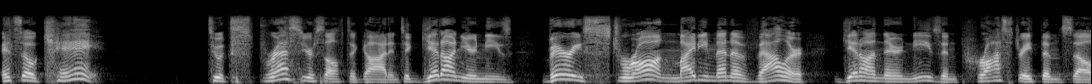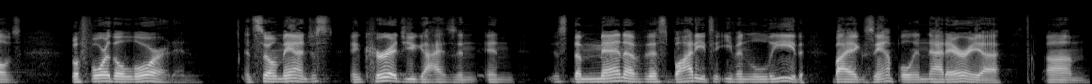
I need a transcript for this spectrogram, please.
it's okay to express yourself to God and to get on your knees. Very strong, mighty men of valor get on their knees and prostrate themselves before the Lord. And, and so, man, just encourage you guys and, and just the men of this body to even lead by example in that area. Um,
